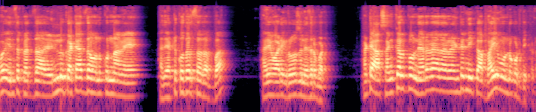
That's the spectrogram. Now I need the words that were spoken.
ఓ ఇంత పెద్ద ఇల్లు కట్టేద్దాం అనుకున్నామే అది ఎట్ట కుదరుతుందబ్బా? అని వాడికి రోజు నిద్రపడ అంటే ఆ సంకల్పం నెరవేరాలంటే నీకు ఆ భయం ఉండకూడదు ఇక్కడ.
